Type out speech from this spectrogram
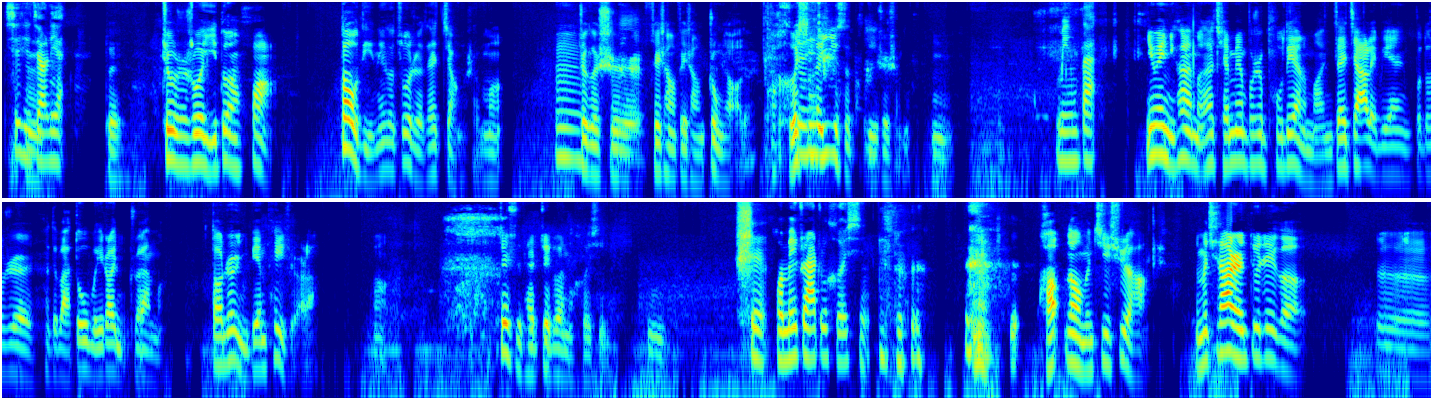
谢谢嗯教练。对，就是说一段话，到底那个作者在讲什么，嗯，这个是非常非常重要的。它核心的意思到底是什么？嗯，明白。因为你看嘛，它前面不是铺垫了吗？你在家里边不都是对吧？都围绕你转嘛，到这儿你变配角了，啊，这是他这段的核心。嗯，是我没抓住核心。好，那我们继续哈。你们其他人对这个，呃，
